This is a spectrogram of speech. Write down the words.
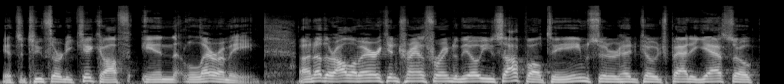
It's a 2:30 kickoff in Laramie. Another All-American transferring to the OU softball team, Sooner head coach Patty Gasso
